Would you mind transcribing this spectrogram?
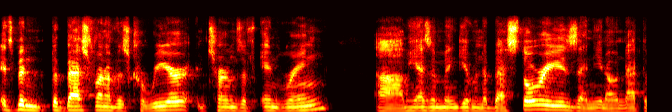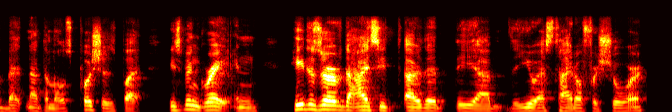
it's been the best run of his career in terms of in ring. Um, he hasn't been given the best stories and you know not the best not the most pushes, but he's been great and he deserved the IC or the the uh, the US title for sure.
